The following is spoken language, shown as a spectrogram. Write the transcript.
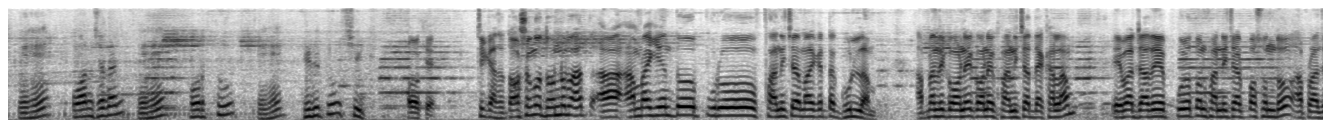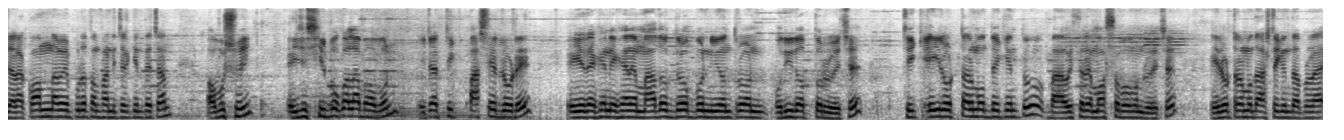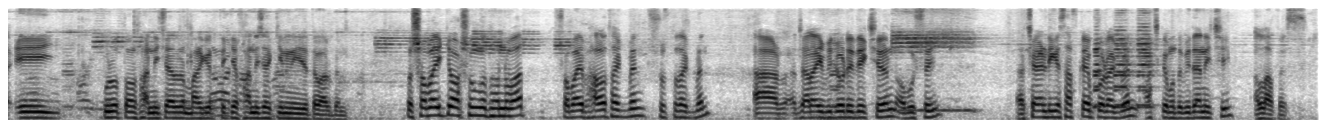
one seven hmm four two hmm three two six. Okay ঠিক আছে। তো অসংখ্য ধন্যবাদ। আমরা কিন্তু পুরো ফার্নিচার মার্কেটটা ঘুরলাম। আপনাদেরকে অনেক অনেক ফার্নিচার দেখালাম। এবার যাদের পুরাতন ফার্নিচার পছন্দ আপনারা যারা কম দামে পুরাতন ফার্নিচার কিনতে চান অবশ্যই এই যে শিল্পকলা ভবন এটা ঠিক পাশের রোডে। এই যে দেখেন এখানে মাদকদ্রব্য নিয়ন্ত্রণ অধিদপ্তর রয়েছে। ঠিক এই রোডটার মধ্যে কিন্তু বা ওই সাইডে মৎস্য ভবন রয়েছে। এই রোডটার মধ্যে আসলে কিন্তু আপনারা এই পুরাতন ফার্নিচার মার্কেট থেকে ফার্নিচার কিনে নিয়ে যেতে পারবেন। তো সবাইকে অসংখ্য ধন্যবাদ। সবাই ভালো থাকবেন, সুস্থ থাকবেন। আর যারা এই ভিডিওটি দেখছিলেন, অবশ্যই চ্যানেলটিকে সাবস্ক্রাইব করে রাখবেন। আজকের মতো বিদায় নিচ্ছি। আল্লাহ হাফেজ।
